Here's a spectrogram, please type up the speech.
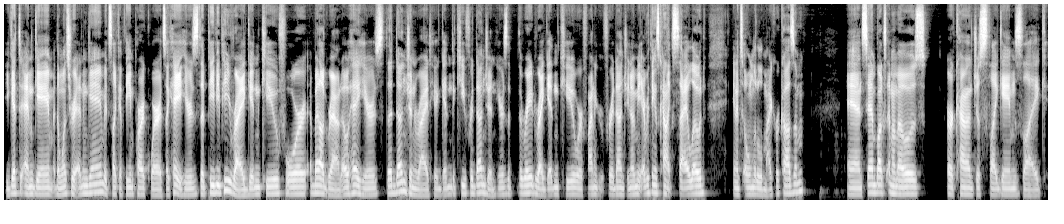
You get to end game, and then once you're at end game, it's like a theme park where it's like, hey, here's the PvP ride, get in queue for a battleground. Oh, hey, here's the dungeon ride here, get in the queue for dungeon. Here's the, the raid ride, get in queue or find a group for a dungeon. You know what I mean? Everything is kind of like siloed in its own little microcosm. And sandbox MMOs are kind of just like games like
